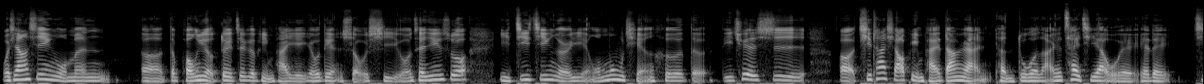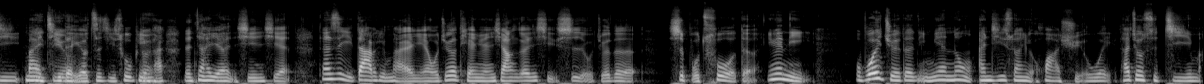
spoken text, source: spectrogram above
我相信我们。呃，的朋友对这个品牌也有点熟悉。我曾经说，以基金而言，我目前喝的的确是呃，其他小品牌当然很多啦，因为蔡奇亚我也也得鸡卖鸡的有自己出品牌，人家也很新鲜。但是以大品牌而言，我觉得田园香跟喜事，我觉得是不错的，因为你。我不会觉得里面那种氨基酸有化学味，它就是鸡嘛。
